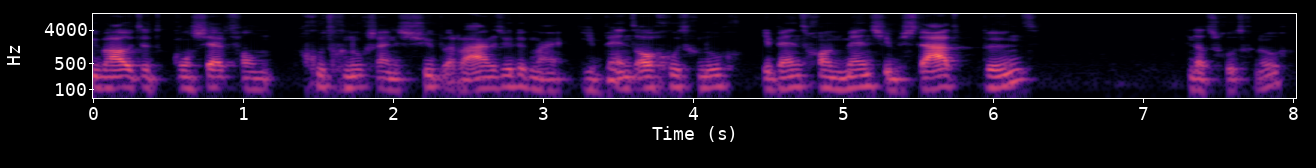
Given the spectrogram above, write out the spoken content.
überhaupt het concept van goed genoeg zijn is super raar natuurlijk, maar je bent al goed genoeg. Je bent gewoon mens, je bestaat, punt. En dat is goed genoeg.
